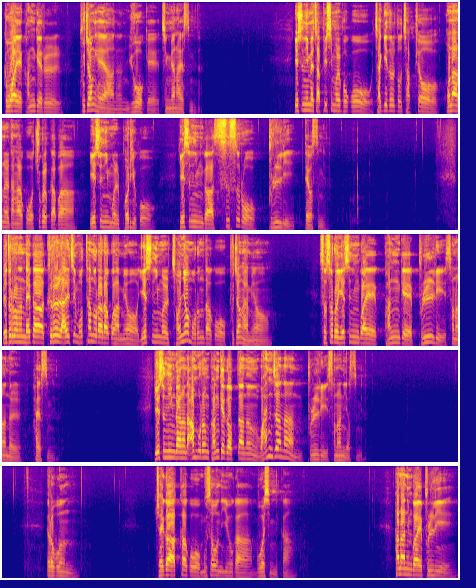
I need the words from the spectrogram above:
그와의 관계를 부정해야 하는 유혹에 직면하였습니다. 예수님의 잡히심을 보고 자기들도 잡혀 고난을 당하고 죽을까봐 예수님을 버리고 예수님과 스스로 분리되었습니다. 베드로는 내가 그를 알지 못하노라라고 하며 예수님을 전혀 모른다고 부정하며 스스로 예수님과의 관계 분리 선언을 하였습니다. 예수님과는 아무런 관계가 없다는 완전한 분리 선언이었습니다. 여러분, 죄가 악하고 무서운 이유가 무엇입니까? 하나님과의 분리,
